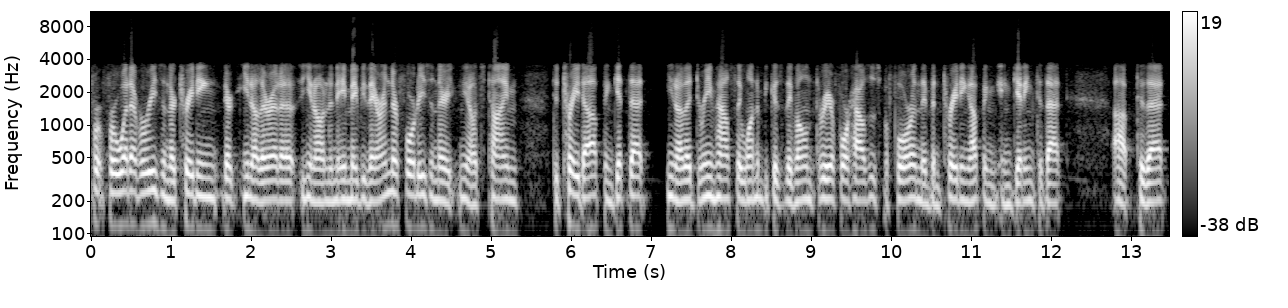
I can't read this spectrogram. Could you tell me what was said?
for for whatever reason they're trading they're you know they're at a you know in a maybe they're in their 40s and they're you know it's time to trade up and get that you know that dream house they wanted because they've owned three or four houses before and they've been trading up and, and getting to that uh, to that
